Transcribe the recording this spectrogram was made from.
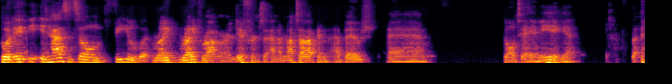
but it it has its own feel, with right, right, wrong, or indifference And I'm not talking about um going to A and E again.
